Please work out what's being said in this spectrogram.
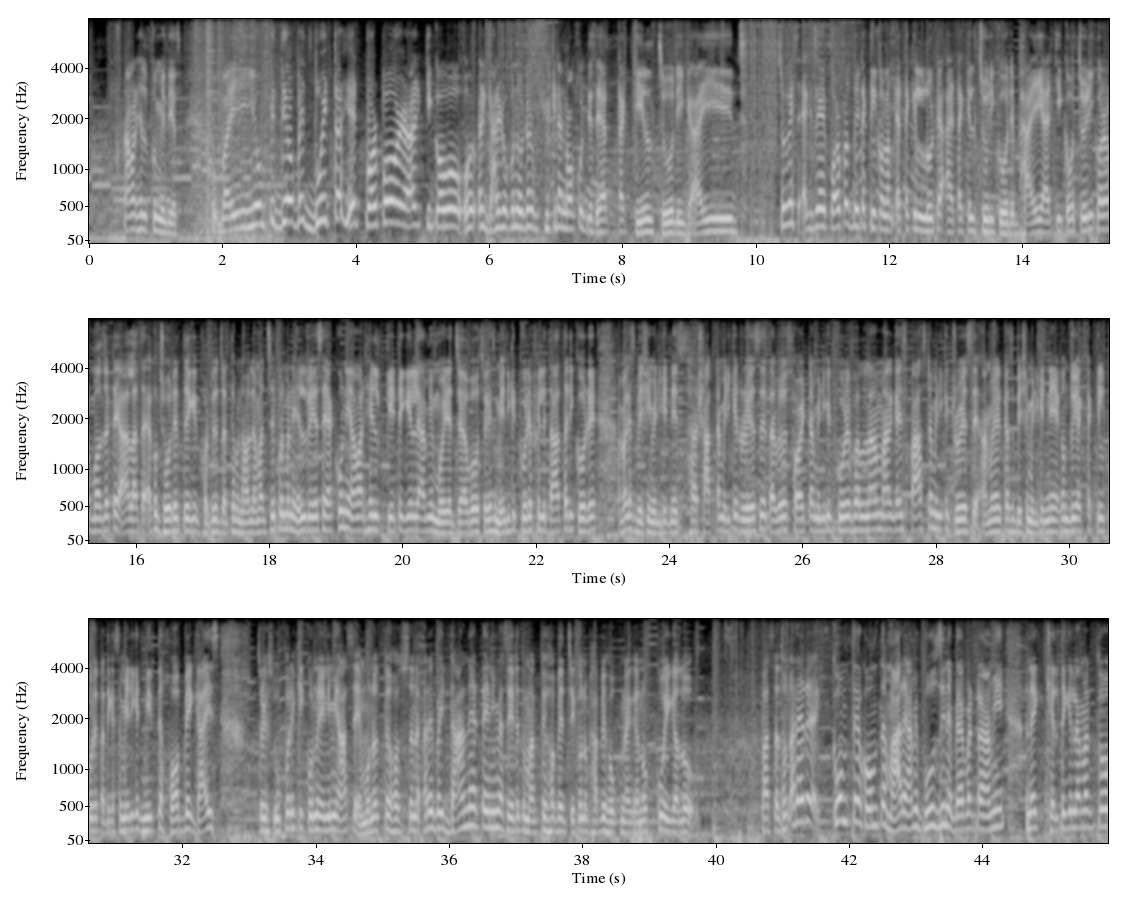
আমার হেল্প কমিয়ে দিয়েছে। ও ভাই ইয়ম্পি দিয়েও ভাই দুইটা হেড পর পর আর কি কব? ও, আরে, গাড়ির ওখানে ওটা কিটা নক করে দিয়েছে। একটা কিল চুরি গাইজ সো গাইস এক জায়গায় পরপর দুইটা কিল করলাম। একটা কিল লুটে আর একটা কিল চুরি করে। ভাই, আর কি করব? চুরি করার মজাটাই আলাদা। এখন ঝরে থেকে ঘর ভিতরে যেতে হবে, নাহলে আমার যে পরিমাণে হেল রয়েছে, এখনই আমার হেল কেটে গেলে আমি মরে যাব। সো গাইস মেডিকেট করে ফেলে, তাড়াতাড়ি করে। আমার কাছে বেশি মেডিকেট নেই। সাতটা মেডিকেট রয়েছে, তারপরে ছয়টা মেডিকেট করে ফেললাম। আর গাইস পাঁচটা মেডিকেট রয়েছে। আমার কাছে বেশি মেডিকেট নেই। এখন দুই একটা কিল করে তাদের কাছে মেডিকেট নিতে হবে গাইস তো উপরে কি কোনো এনিমি আছে? মনে হতে হচ্ছে না। আরে ভাই, ডানে একটা এনিমি আছে, এটা তো মারতে হবে। যে কোনো ভাবে হোক না কেন, কই গেল? পাঁচটা ধন। আরে আরে, কমতে কমতে মারে। আমি বুঝি না ব্যাপারটা। আমি মানে খেলতে গেলে আমার তো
